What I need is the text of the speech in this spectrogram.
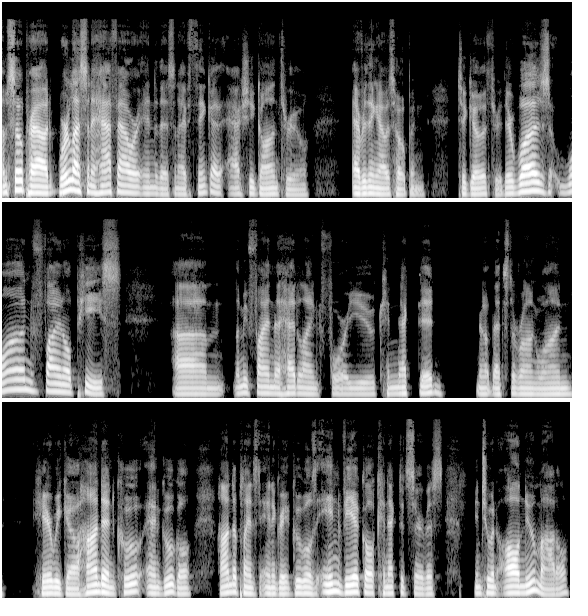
I'm so proud. We're less than a half hour into this, and I think I've actually gone through everything I was hoping to go through. There was one final piece. Um, let me find the headline for you. Connected. No, that's the wrong one. Here we go. Honda and, Co- and Google. Honda plans to integrate Google's in vehicle connected service into an all new model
